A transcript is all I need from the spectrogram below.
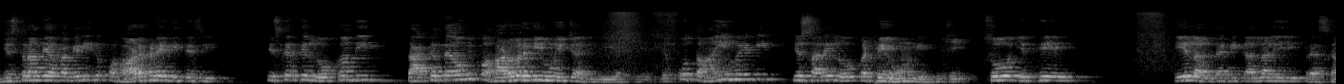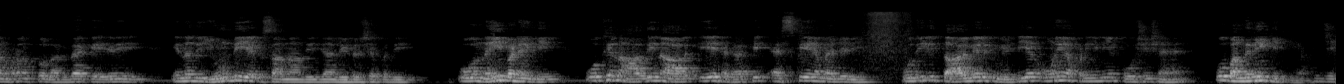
ਜਿਸ ਤਰ੍ਹਾਂ ਦੇ ਆਪਾਂ ਕਹਿੰਦੇ ਕਿ ਪਹਾੜ ਖੜੇ ਕੀਤੇ ਸੀ ਇਸ ਕਰਕੇ ਲੋਕਾਂ ਦੀ ਤਾਕਤ ਹੈ ਉਹ ਵੀ ਪਹਾੜ ਵਰਗੀ ਹੋਣੀ ਚਾਹੀਦੀ ਹੈ। ਉਹ ਤਾਂ ਹੀ ਹੋਏਗੀ ਜੇ ਸਾਰੇ ਲੋਕ ਇਕੱਠੇ ਹੋਣਗੇ। ਜੀ। ਸੋ ਜਿੱਥੇ ਇਹ ਲੱਗਦਾ ਕਿ ਕੱਲ ਵਾਲੀ ਪ੍ਰੈਸ ਕਾਨਫਰੰਸ ਤੋਂ ਲੱਗਦਾ ਕਿ ਜਿਹੜੀ ਇਹਨਾਂ ਦੀ ਯੂਨਿਟੀ ਹੈ ਕਿਸਾਨਾਂ ਦੀ ਜਾਂ ਲੀਡਰਸ਼ਿਪ ਦੀ ਉਹ ਨਹੀਂ ਬਣੇਗੀ ਉਥੇ ਨਾਲ ਦੀ ਨਾਲ ਇਹ ਹੈਗਾ ਕਿ ਐਸਕੇਐਮ ਹੈ ਜਿਹੜੀ ਉਹਦੀ ਜਿਹੜੀ ਤਾਲਮੇਲ ਕਮੇਟੀ ਹੈ ਉਹਨੇ ਆਪਣੀ ਜਿਹੜੀਆਂ ਕੋਸ਼ਿਸ਼ਾਂ ਹੈ ਉਹ ਬੰਦ ਨਹੀਂ ਕੀਤੀਆਂ। ਜੀ।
